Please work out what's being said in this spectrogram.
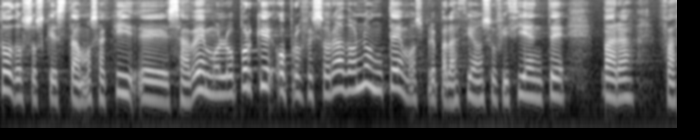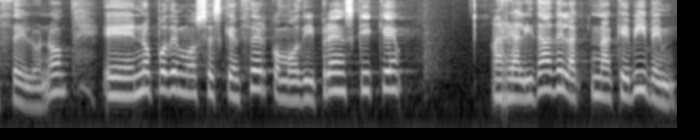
todos os que estamos aquí eh, sabémolo, porque o profesorado non temos preparación suficiente para facelo. Non, eh, non podemos esquecer, como di Prensky, que a realidade na que viven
